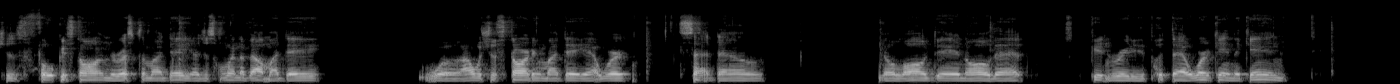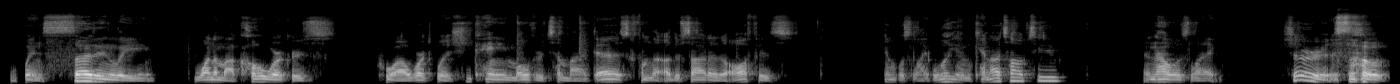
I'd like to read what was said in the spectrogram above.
just focused on the rest of my day. I just went about my day. Well, I was just starting my day at work, sat down, you know, logged in, all that, getting ready to put that work in again. When suddenly one of my coworkers who I worked with, she came over to my desk from the other side of the office and was like, William, can I talk to you? And I was like, Sure. So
